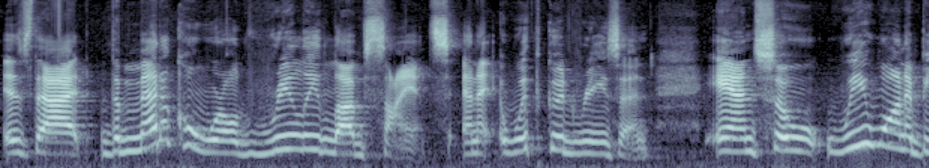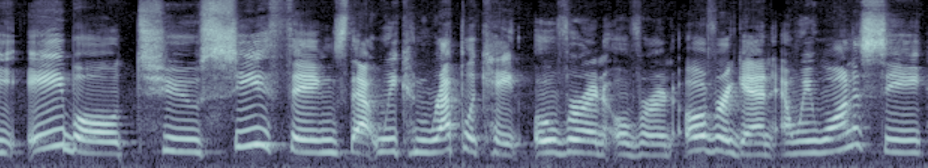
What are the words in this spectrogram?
is that the medical world really loves science, and with good reason. And so we want to be able to see things that we can replicate over and over and over again, and we want to see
